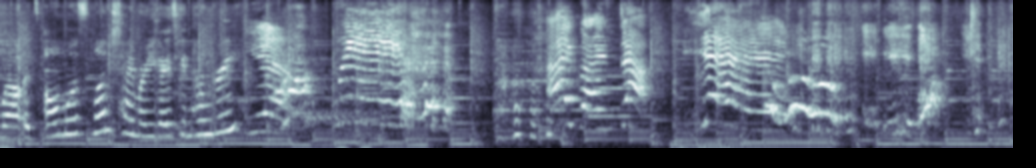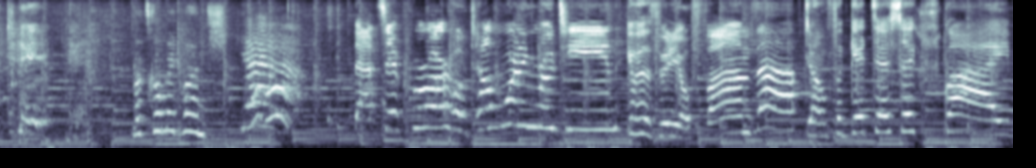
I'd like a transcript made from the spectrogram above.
Well, it's almost lunchtime. Are you guys getting hungry? Let's go make lunch. Yeah! That's it for our hotel morning routine. Give this video a thumbs up. Don't forget to subscribe.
